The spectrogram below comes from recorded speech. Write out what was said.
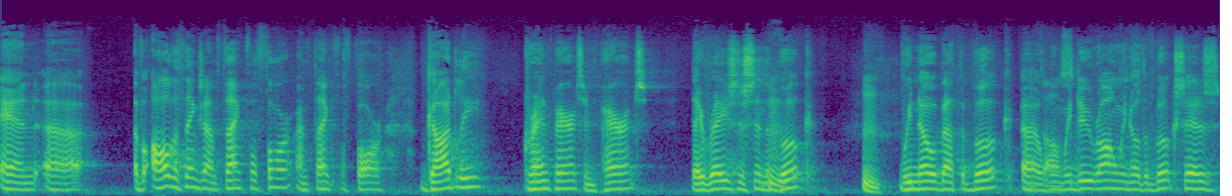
And uh, of all the things I'm thankful for, I'm thankful for godly grandparents and parents. They raised us in the book. We know about the book. Uh, when we do wrong, we know the book says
